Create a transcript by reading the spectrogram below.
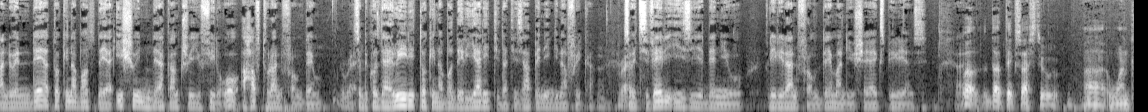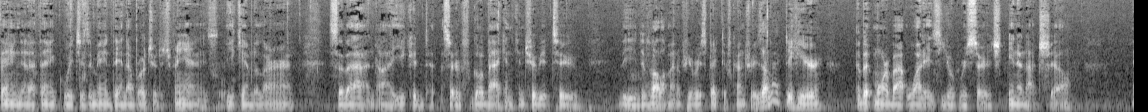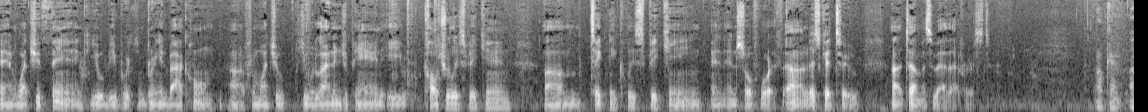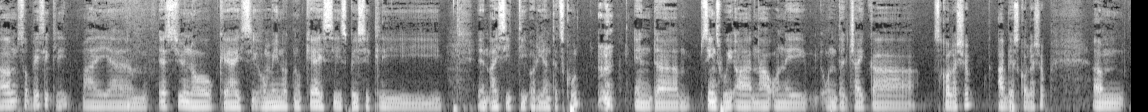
And when they are talking about their issue in their country, you feel, oh, I have to run from them. Right. So because they are really talking about the reality that is happening in Africa. So it's very easy. Then you really run from them and you share experience. Uh, Well, that takes us to uh, one thing that I think, which is the main thing that brought you to Japan, is you came to learn, so that uh, you could sort of go back and contribute to the development of your respective countries. I'd like to hear a bit more about what is your research in a nutshell, and what you think you will be bringing, back home uh, from what you you would learn in Japan, culturally speaking, um, technically speaking, and, and so forth. Uh, let's get to uh, tell us about that first. Okay. Um, so basically, my um, as you know, KIC or may not know, KIC is basically an ICT-oriented school, and um, since we are now on a on the JICA scholarship, ABE scholarship, um,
